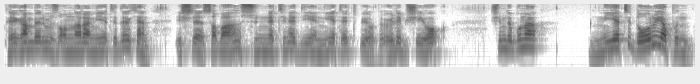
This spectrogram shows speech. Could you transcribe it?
Peygamberimiz onlara niyet ederken işte sabahın sünnetine diye niyet etmiyordu. Öyle bir şey yok. Şimdi buna niyeti doğru yapın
